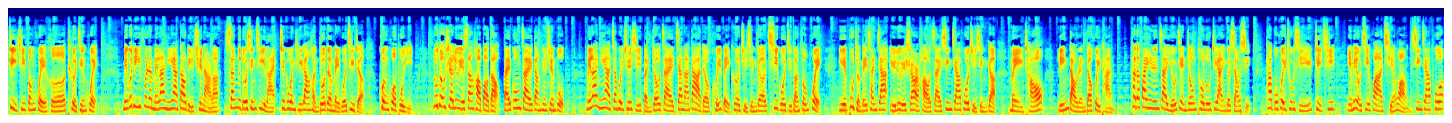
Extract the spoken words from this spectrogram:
G7 峰会和特金会。美国第一夫人梅拉尼亚到底去哪儿了？三个多星期以来，这个问题让很多的美国记者困惑不已。路透社六月三号报道，白宫在当天宣布，梅拉尼亚将会缺席本周在加拿大的魁北克举行的七国集团峰会，也不准备参加于六月十二号在新加坡举行的美朝领导人的会谈。他的发言人在邮件中透露这样一个消息：他不会出席 G7，也没有计划前往新加坡。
